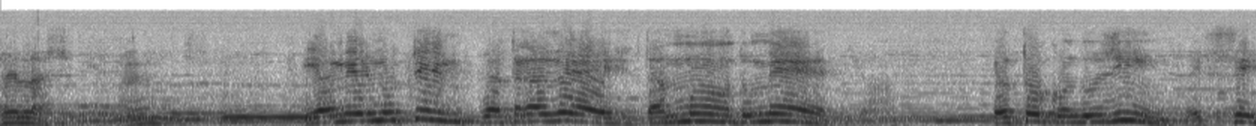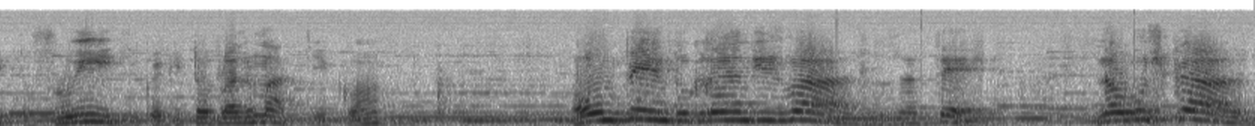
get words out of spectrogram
relaxa-me. hein? E ao mesmo tempo, através da mão do médium, eu estou conduzindo efeito fluídico ectoplasmático, rompendo grandes vasos até, em alguns casos,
